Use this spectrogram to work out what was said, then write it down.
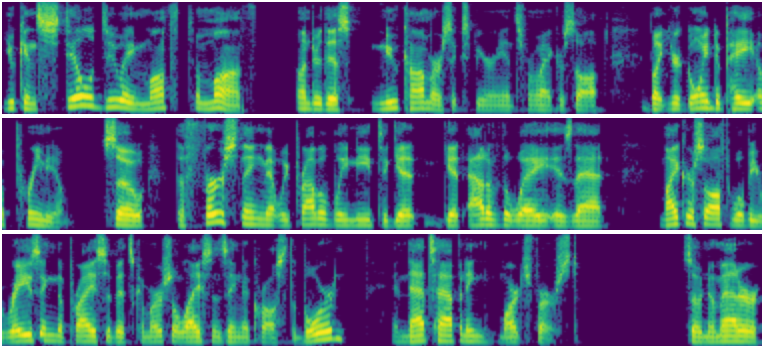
You can still do a month to month under this new commerce experience from Microsoft, but you're going to pay a premium. So the first thing that we probably need to get get out of the way is that Microsoft will be raising the price of its commercial licensing across the board, and that's happening March 1st. So no matter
